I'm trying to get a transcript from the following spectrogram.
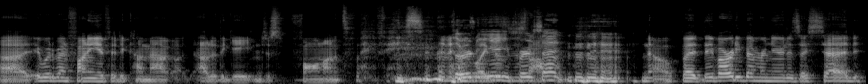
Uh, it would have been funny if it had come out out of the gate and just fallen on its face. And then it like, Thirty-eight is just awful. percent. No, but they've already been renewed, as I said,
